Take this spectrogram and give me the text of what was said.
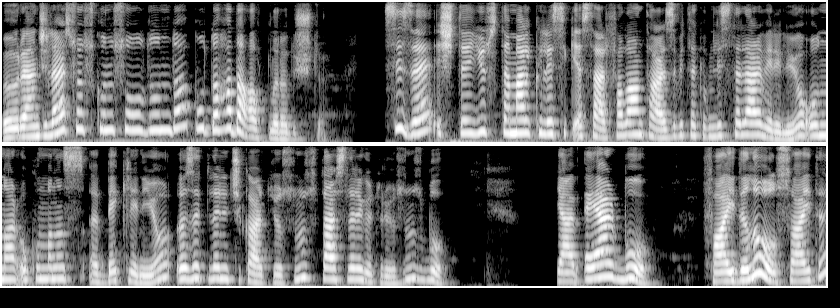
Öğrenciler söz konusu olduğunda bu daha da altlara düştü. Size işte 100 temel klasik eser falan tarzı bir takım listeler veriliyor. Onlar okumanız e, bekleniyor. Özetlerini çıkartıyorsunuz, derslere götürüyorsunuz bu. Yani eğer bu faydalı olsaydı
